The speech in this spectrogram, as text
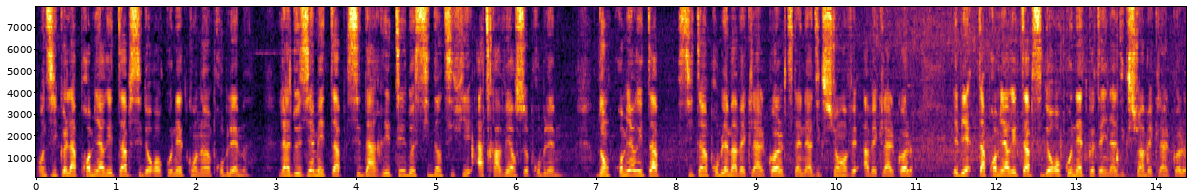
on dit que la première étape, c'est de reconnaître qu'on a un problème. La deuxième étape, c'est d'arrêter de s'identifier à travers ce problème. Donc, première étape, si tu as un problème avec l'alcool, si tu as une addiction avec l'alcool, eh bien, ta première étape, c'est de reconnaître que tu as une addiction avec l'alcool.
